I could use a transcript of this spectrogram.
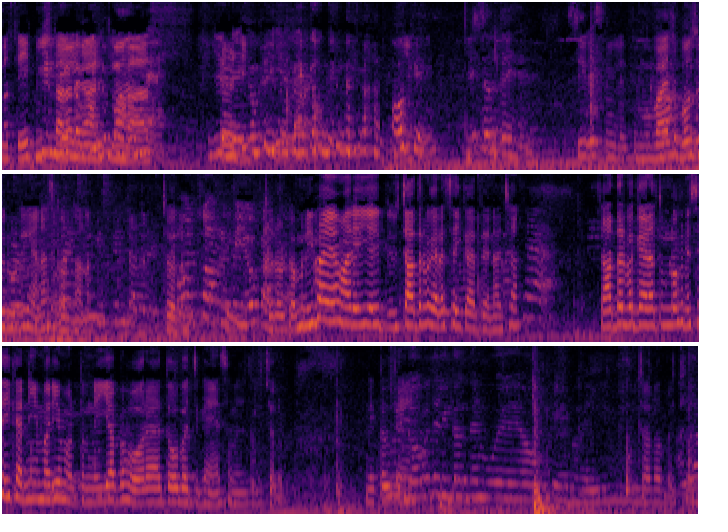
बस एक मस्कारा लगा लेती हूँ बस। ये रेडी ओके चलते हैं। सीरियस नहीं लेती मोबाइल तो बहुत ज़रूरी है ना इसका उठाना। चलो। चलो टमरी भाई हमारे ये चादर वगैरह सही कर देना अच्छा? चादर वगैरह तुम लोग ने सही करनी है मरियम और तुमने यहाँ पे हो रहा है दो बज गए हैं समझ लो। चलो निकलते हैं। चलो भाई चलो।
